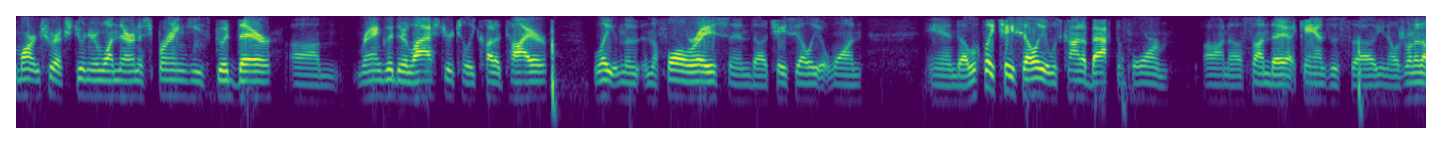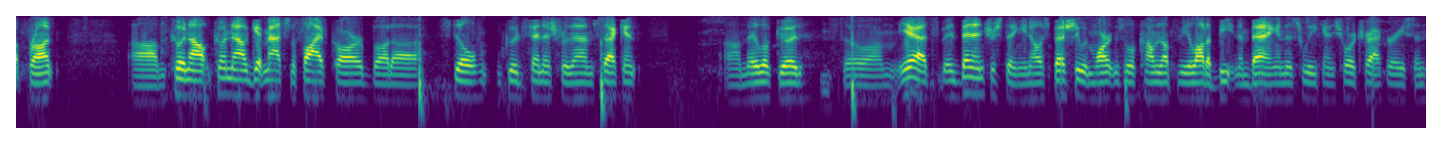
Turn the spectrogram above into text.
Martin Truex Jr. won there in the spring. He's good there. Um, ran good there last year till he cut a tire late in the in the fall race, and uh, Chase Elliott won. And uh, looked like Chase Elliott was kind of back to form on uh, Sunday at Kansas. Uh, you know, was running up front. Um, couldn't out couldn't out get matched the five car, but uh, still good finish for them. Second. Um, they look good. So um, yeah, it's been, it's been interesting. You know, especially with Martinsville coming up to be a lot of beating and banging this weekend, short track racing.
